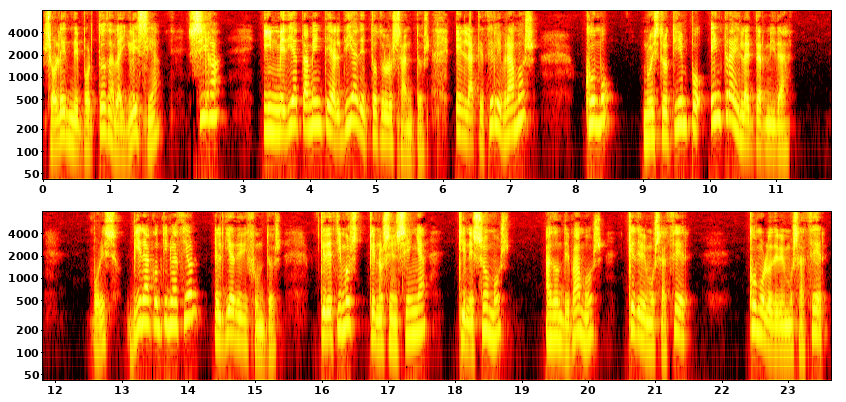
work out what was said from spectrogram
solemne por toda la Iglesia, siga inmediatamente al Día de Todos los Santos, en la que celebramos cómo nuestro tiempo entra en la eternidad. Por eso, viene a continuación el Día de Difuntos, que decimos que nos enseña quiénes somos, a dónde vamos, qué debemos hacer, cómo lo debemos hacer,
